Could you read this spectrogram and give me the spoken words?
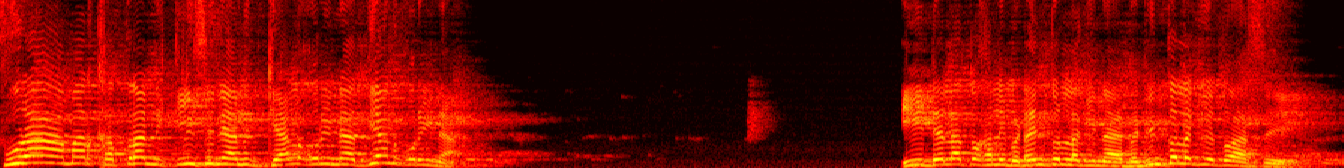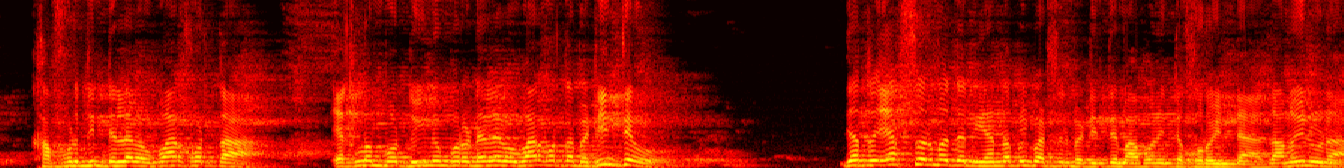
পুরা আমার খাতরা নিকলিছে আমি খেয়াল করি না, ধ্যান করি না। ই ডেলা তো খালি বেটাইন তো লাগি না, বেটিন তো লাগিও তো আছে। খাফর দিন ডেলা ব্যবহার করতা, এক নম্বর, দুই নম্বর ডেলা ব্যবহার করতা বেটিনতেও। যা তো একশোর মধ্যে নিরানব্বই পার্সেন্ট বেটিনতে মা বনিতে করইন না জানোই না।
